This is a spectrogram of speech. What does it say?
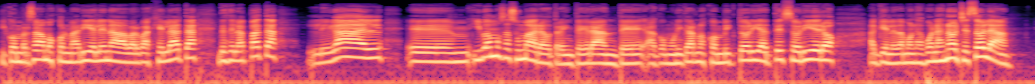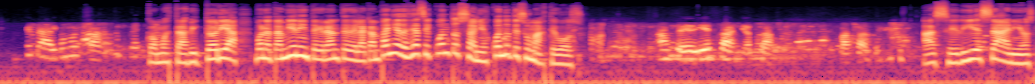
y conversábamos con María Elena Barbagelata desde la pata legal em, y vamos a sumar a otra integrante a comunicarnos con Victoria Tesoriero, a quien le damos las buenas noches. Hola. ¿Qué tal? ¿Cómo estás? ¿Cómo estás, Victoria? Bueno, también integrante de la campaña. ¿Desde hace cuántos años? ¿Cuándo te sumaste vos? Hace 10 años, Hace 10 años.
